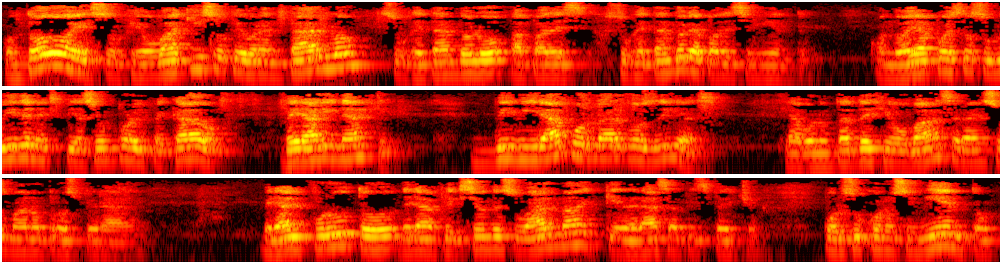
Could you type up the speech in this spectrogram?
Con todo eso, Jehová quiso quebrantarlo, sujetándolo a sujetándole a padecimiento. Cuando haya puesto su vida en expiación por el pecado, verá linaje, vivirá por largos días. La voluntad de Jehová será en su mano prosperada. Verá el fruto de la aflicción de su alma y quedará satisfecho. Por su conocimiento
